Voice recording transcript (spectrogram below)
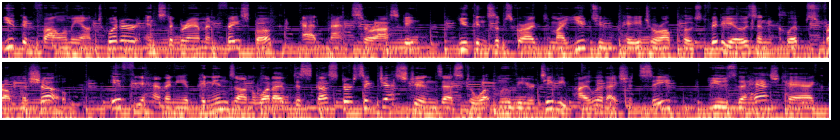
You can follow me on Twitter, Instagram, and Facebook at Matt Sorosky. You can subscribe to my YouTube page where I'll post videos and clips from the show. If you have any opinions on what I've discussed or suggestions as to what movie or TV pilot I should see, use the hashtag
